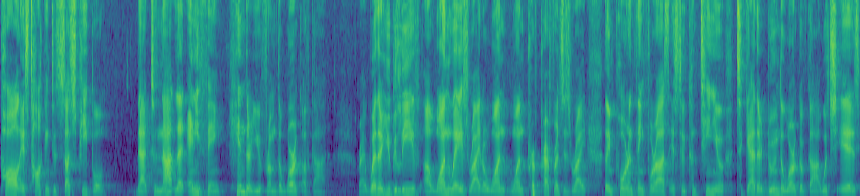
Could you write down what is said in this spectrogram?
Paul is talking to such people that to not let anything hinder you from the work of God. Right? Whether you believe uh, one way is right or one, one preference is right, the important thing for us is to continue together doing the work of God, which is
